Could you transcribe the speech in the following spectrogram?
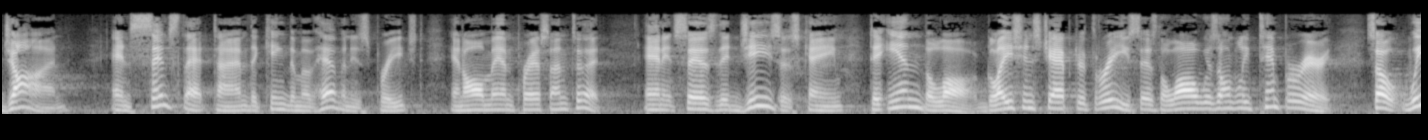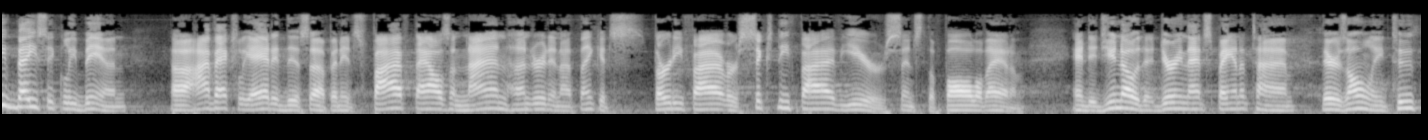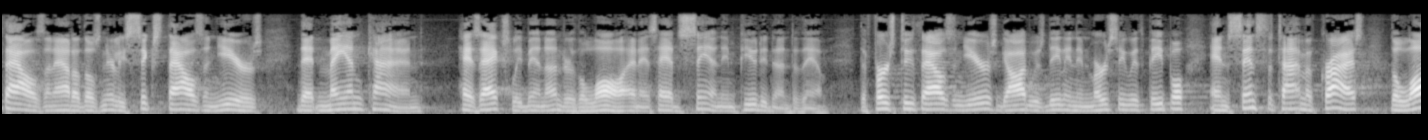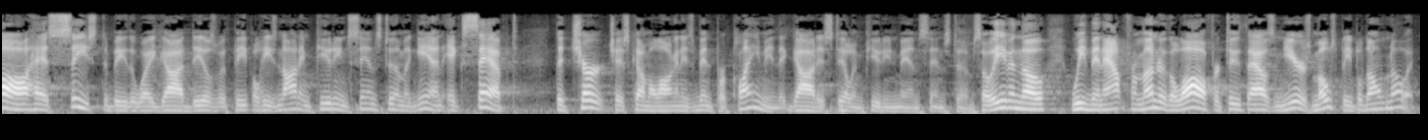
John. And since that time, the kingdom of heaven is preached, and all men press unto it. And it says that Jesus came to end the law. Galatians chapter 3 says the law was only temporary. So we've basically been, uh, I've actually added this up, and it's 5,900, and I think it's 35 or 65 years since the fall of Adam. And did you know that during that span of time, there's only 2,000 out of those nearly 6,000 years that mankind has actually been under the law and has had sin imputed unto them. The first 2,000 years, God was dealing in mercy with people, and since the time of Christ, the law has ceased to be the way God deals with people. He's not imputing sins to them again, except the church has come along and has been proclaiming that God is still imputing men's sins to them. So even though we've been out from under the law for 2,000 years, most people don't know it.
